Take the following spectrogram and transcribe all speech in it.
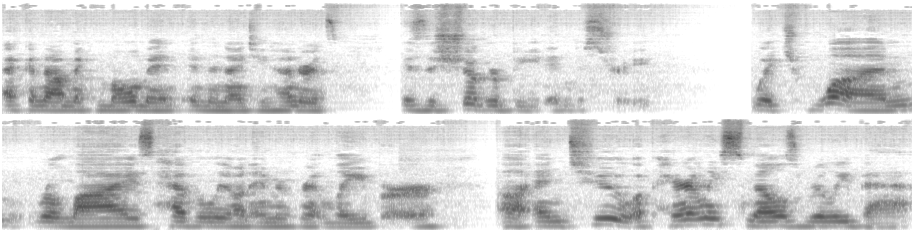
economic moment in the 1900s is the sugar beet industry, which one relies heavily on immigrant labor, uh, and two apparently smells really bad.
